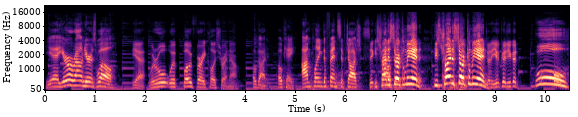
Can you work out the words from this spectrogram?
yeah, you're around here as well. Yeah, we're all we're both very close right now. Oh god. Okay. I'm playing defensive, Josh. Six He's trying to circle me in. He's trying to circle me in. Jelly, you're good. You're good. Oh,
